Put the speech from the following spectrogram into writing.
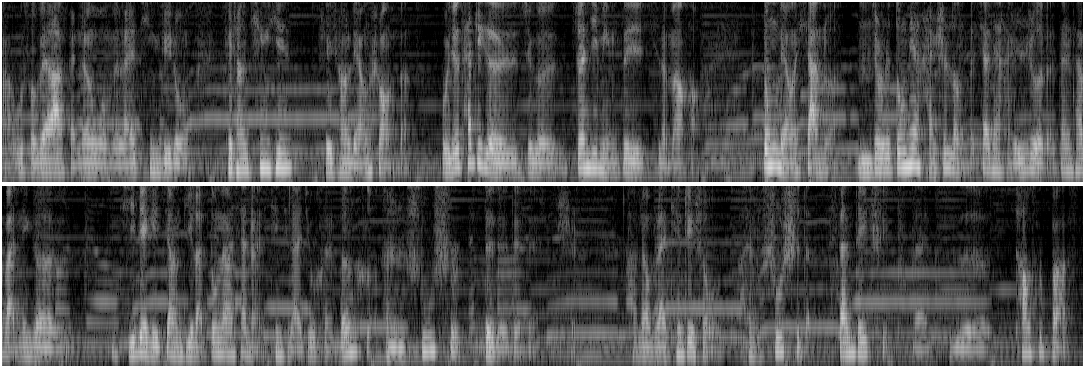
啊，无所谓啦，反正我们来听这种非常清新、非常凉爽的。我觉得他这个这个专辑名字也起的蛮好，冬凉夏暖，嗯就是冬天还是冷的，夏天还是热的，但是他把那个级别给降低了，冬凉夏暖听起来就很温和。很舒适。对对对对，是。好，那我们来听这首很舒适的《Sunday Trip》。来自 Totter Bus。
